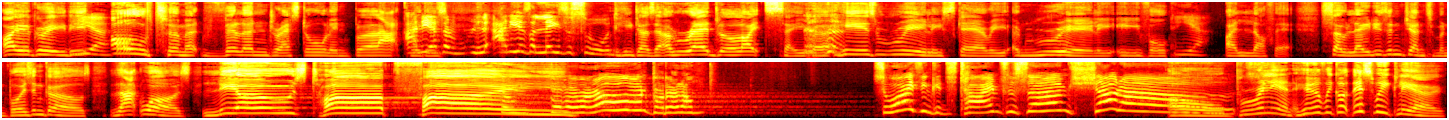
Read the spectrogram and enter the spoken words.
I agree, the Yeah. ultimate villain dressed all in black. And he his has a and he has a laser sword. He does it. A red lightsaber. he is really scary and really evil. Yeah. I love it. So, ladies and gentlemen, boys and girls, that was Leo's top five. So I think it's time for some shout outs. Oh, brilliant. Who have we got this week, Leo?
